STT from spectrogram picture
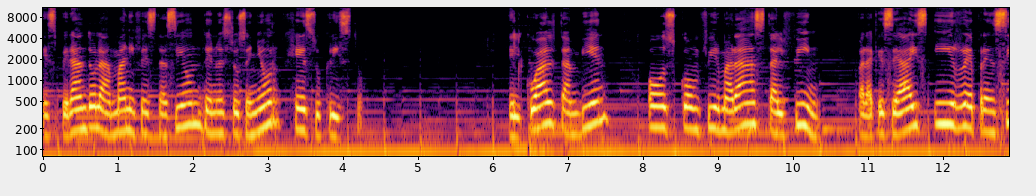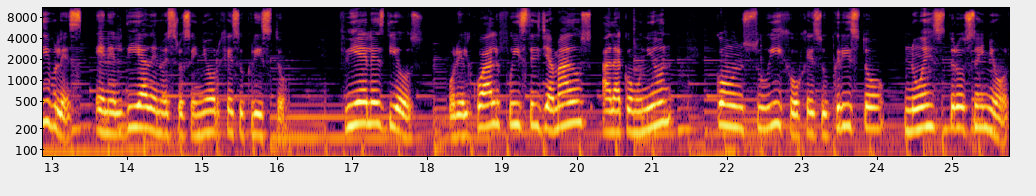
esperando la manifestación de nuestro Señor Jesucristo, el cual también os confirmará hasta el fin, para que seáis irreprensibles en el día de nuestro Señor Jesucristo. Fiel es Dios, por el cual fuisteis llamados a la comunión con su Hijo Jesucristo nuestro Señor.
